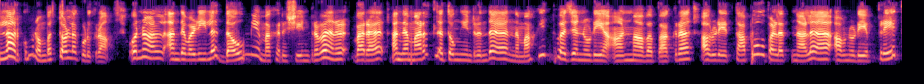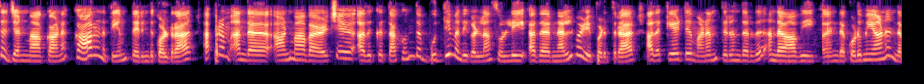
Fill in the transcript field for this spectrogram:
எல்லாருக்கும் ரொம்ப தொல்லை கொடுக்குறான். ஒரு நாள் அந்த வழியில தௌமிய மகரிஷின்றவர் வர அந்த மரத்துல தொங்கிட்டு இருந்த அந்த மகித்வஜனுடைய ஆன்மாவை பாக்குறார் அவருடைய தபோ பலத்தினால அவனுடைய பிரேத்த ஜென்மாக்கான காரணத்தையும் தெரிந்து கொள்றார். அப்ப அப்புறம் அந்த ஆன்மாவை அழைச்சு அதுக்கு தகுந்த புத்திமதிகள்லாம் சொல்லி அதை நல்வழிப்படுத்துறார். அதை கேட்டு மனம் திருந்துறது அந்த ஆவி. இந்த கொடுமையான இந்த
